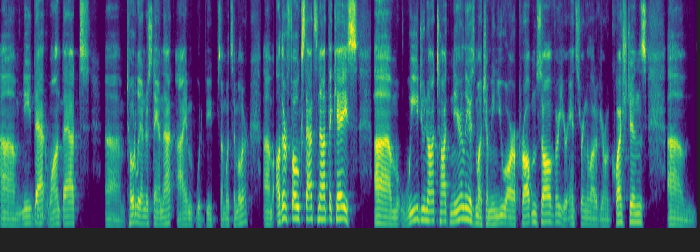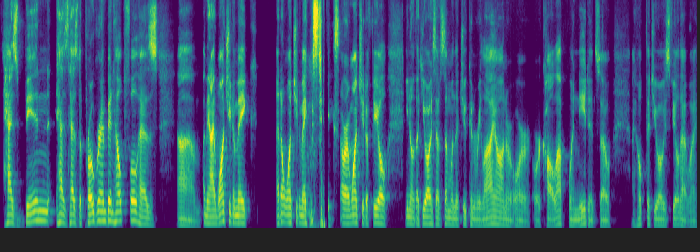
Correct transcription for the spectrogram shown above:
um, need that, want that. Um, totally understand that. I would be somewhat similar. Um, other folks, that's not the case. Um, we do not talk nearly as much. I mean, you are a problem solver. You're answering a lot of your own questions. Um, has been has has the program been helpful? Has um, I mean, I want you to make. I don't want you to make mistakes, or I want you to feel, you know, like you always have someone that you can rely on or or or call up when needed. So I hope that you always feel that way.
